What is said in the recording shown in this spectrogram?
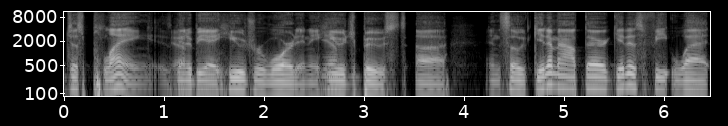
just playing is Yeah. going to be a huge reward and a huge boost. Uh, and so get him out there, get his feet wet,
